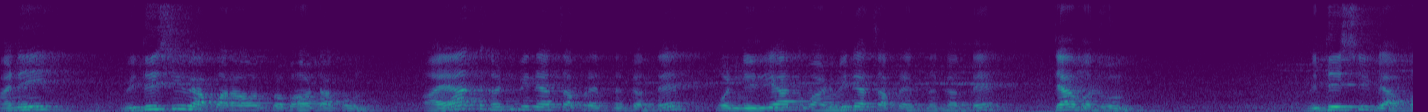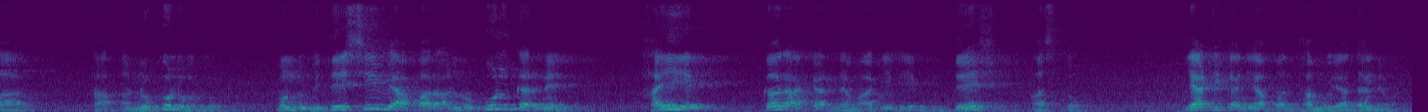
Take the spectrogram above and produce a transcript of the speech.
आणि विदेशी व्यापारावर प्रभाव टाकून आयात घटविण्याचा प्रयत्न करते व निर्यात वाढविण्याचा प्रयत्न करते त्यामधून विदेशी व्यापार हा अनुकूल होतो. म्हणून विदेशी व्यापार अनुकूल करणे हाही एक कर आकारण्यामागील एक उद्देश असतो. या ठिकाणी आपण थांबूया. धन्यवाद.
